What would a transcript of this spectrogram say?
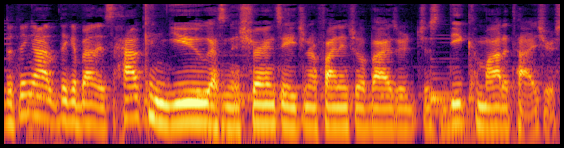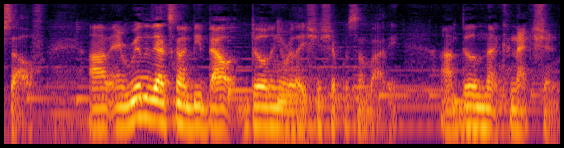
the thing I think about is how can you, as an insurance agent or financial advisor, just decommoditize yourself? Um, and really, that's going to be about building a relationship with somebody, um, building that connection,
